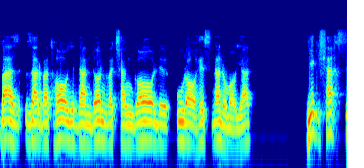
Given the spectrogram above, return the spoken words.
و از ضربتهای دندان و چنگال او را حس ننماید. یک شخص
